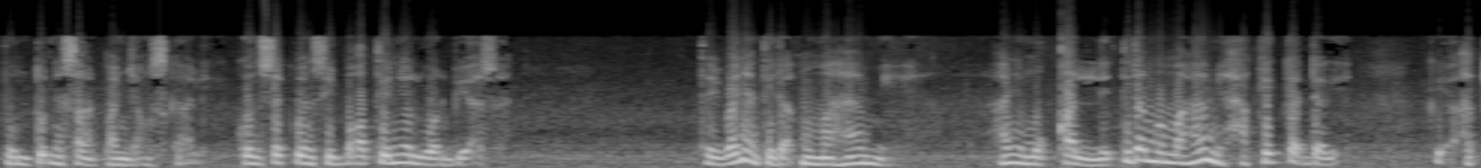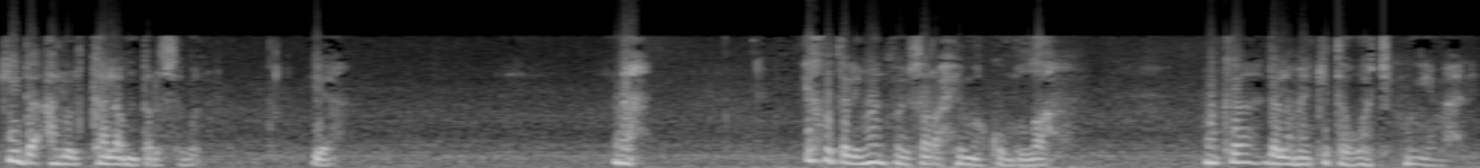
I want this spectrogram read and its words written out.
buntutnya sangat panjang sekali. Konsekuensi batinnya luar biasa. Tapi banyak tidak memahami. Hanya muqallid tidak memahami hakikat dari akidah ahlul kalam tersebut. Ya. nah ikhwatal iman fa rahimakumullah. Maka dalam yang kita wajib mengimani.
